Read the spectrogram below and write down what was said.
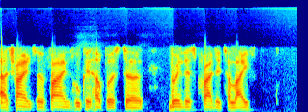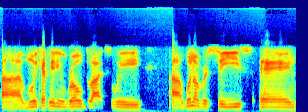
uh, trying to find who could help us to bring this project to life. Uh, when we kept hitting roadblocks, we uh, went overseas and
